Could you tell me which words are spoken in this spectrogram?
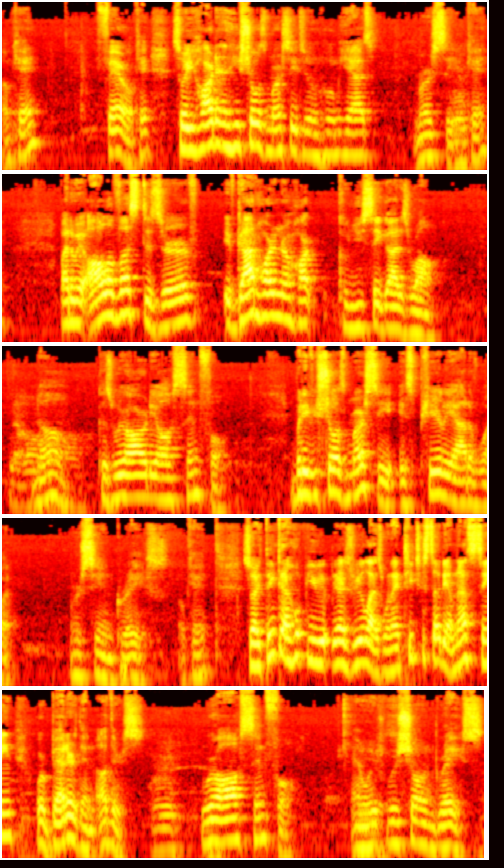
Okay? Pharaoh, okay? So he hardened and he shows mercy to whom he has mercy, okay? By the way, all of us deserve, if God hardened our heart, could you say God is wrong? No. No, because we're already all sinful. But if he shows mercy, it's purely out of what? Mercy and grace. Okay? So I think I hope you guys realize when I teach a study, I'm not saying we're better than others. Mm. We're all sinful. And we're, we're showing grace.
